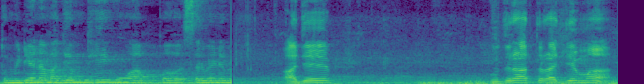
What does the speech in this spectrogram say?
તો મીડિયાના માધ્યમથી હું આપ સર્વેને આજે ગુજરાત રાજ્યમાં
